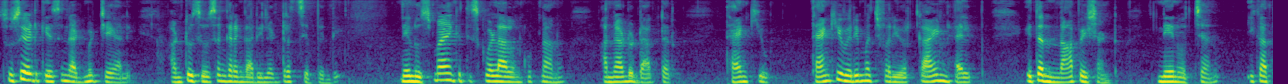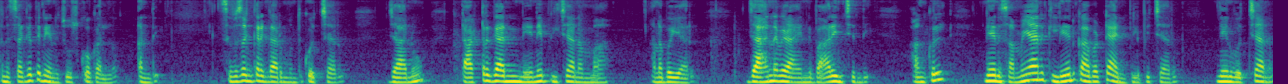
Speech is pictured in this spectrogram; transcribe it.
సూసైడ్ కేసుని అడ్మిట్ చేయాలి అంటూ శివశంకరం గారి అడ్రస్ చెప్పింది. నేను ఉస్మాయాకి తీసుకువెళ్ళాలనుకుంటున్నాను అన్నాడు doctor. Thank you. Thank you very much for your kind help. ఇతను నా పేషెంట్. నేను వచ్చాను. ఇక అతని సంగతి నేను చూసుకోగలను అంది. శివశంకర్ గారు ముందుకొచ్చారు. జాను డాక్టర్ గారిని నేనే పిలిచానమ్మా అనబోయారు. జాహ్నవి ఆయన్ని వారించింది. అంకుల్ నేను సమయానికి లేను కాబట్టి ఆయన పిలిపించారు. నేను వచ్చాను.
